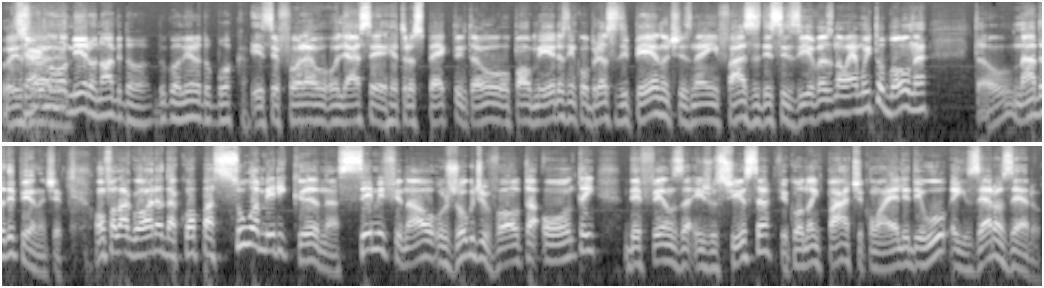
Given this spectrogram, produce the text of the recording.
Pois Sérgio. Romero, o nome do, do goleiro do Boca. E se for olhar esse retrospecto, então o Palmeiras em cobranças de pênaltis, né, em fases decisivas, não é muito bom, né? Então, nada de pênalti. Vamos falar agora da Copa Sul-Americana, semifinal, o jogo de volta ontem, Defesa e Justiça ficou no empate com a LDU em 0 a 0.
